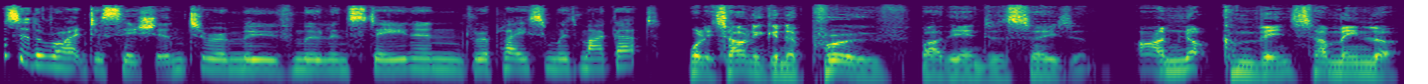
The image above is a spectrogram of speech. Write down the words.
Was it the right decision to remove Meulensteen and replace him with Magath? Well, it's only going to prove by the end of the season. I'm not convinced. I mean, look,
